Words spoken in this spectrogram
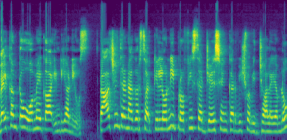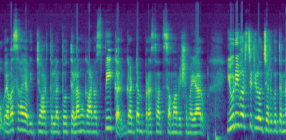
welcome to Omega India news Rajendra Nagar సర్కిల్లోని ప్రొఫెసర్ జయశంకర్ విశ్వవిద్యాలయంలో వ్యవసాయ విద్యార్థులతో తెలంగాణ స్పీకర్ గడ్డం ప్రసాద్ సమావేశమయ్యారు. యూనివర్సిటీలో జరుగుతున్న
